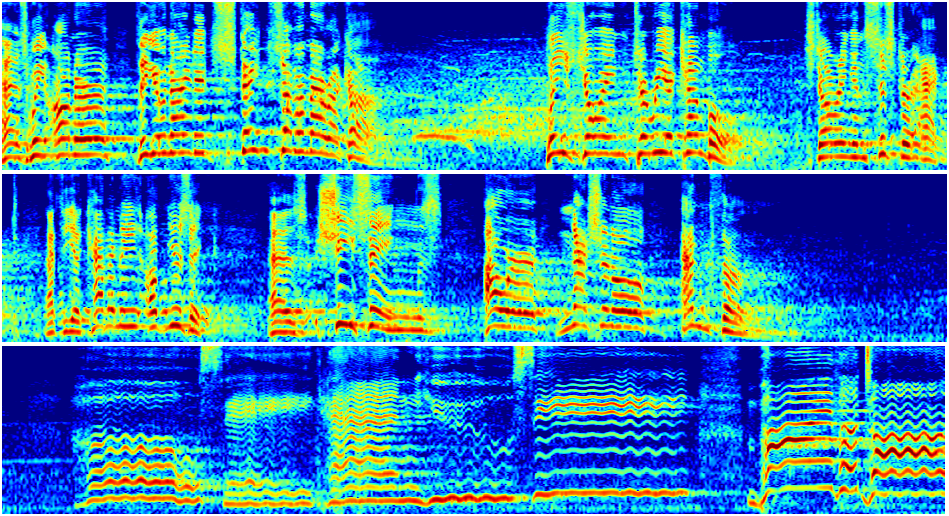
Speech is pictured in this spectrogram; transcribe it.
as we honor the United States of America. Please join Ta'Rea Campbell, starring in Sister Act at the Academy of Music, as she sings our national anthem. Oh, say, can you see by the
